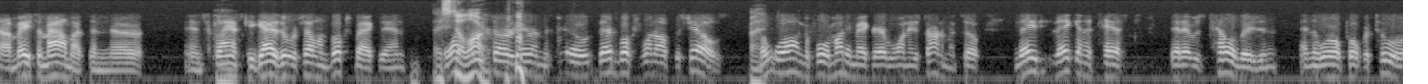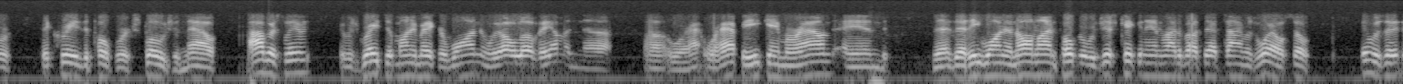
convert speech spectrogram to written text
uh, Mason Malmuth and uh, and Sklansky, guys that were selling books back then, They still are. started airing the show, their books went off the shelves, Right. but long before Moneymaker ever won his tournament. So they they can attest that it was television and the World Poker Tour that created the poker explosion. Now, obviously, it was great that Moneymaker won, and we all love him, and uh, uh, we're we're happy he came around and that, that he won. And online poker was just kicking in right about that time as well. So it was a,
